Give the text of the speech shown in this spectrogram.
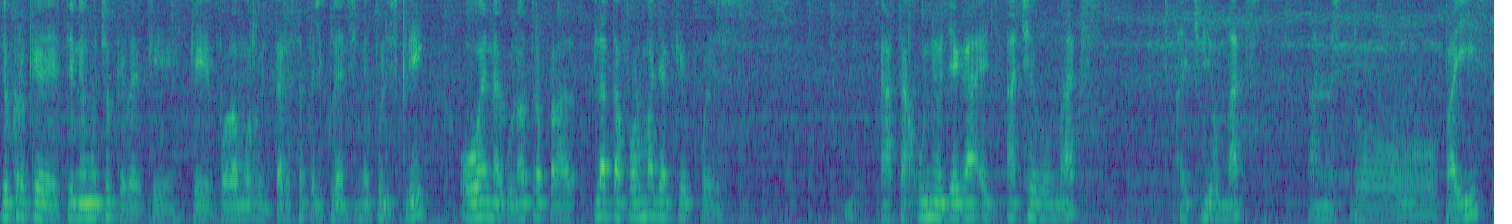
yo creo que tiene mucho que ver que, podamos rentar esta película en Cinepolis Click o en alguna otra plataforma, ya que pues hasta junio llega HBO Max, HBO Max a nuestro país.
